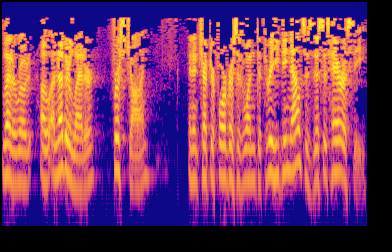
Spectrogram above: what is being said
letter, wrote another letter, First John, and in chapter 4, verses 1 to 3, he denounces this as heresy.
